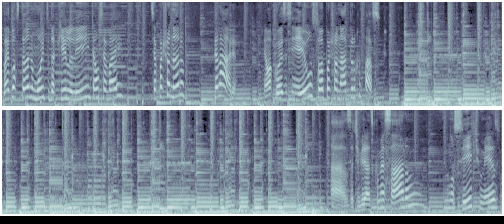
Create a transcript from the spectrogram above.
vai gostando muito daquilo ali, então você vai se apaixonando pela área. É uma coisa assim, eu sou apaixonado pelo que faço. As atividades começaram no sítio mesmo,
